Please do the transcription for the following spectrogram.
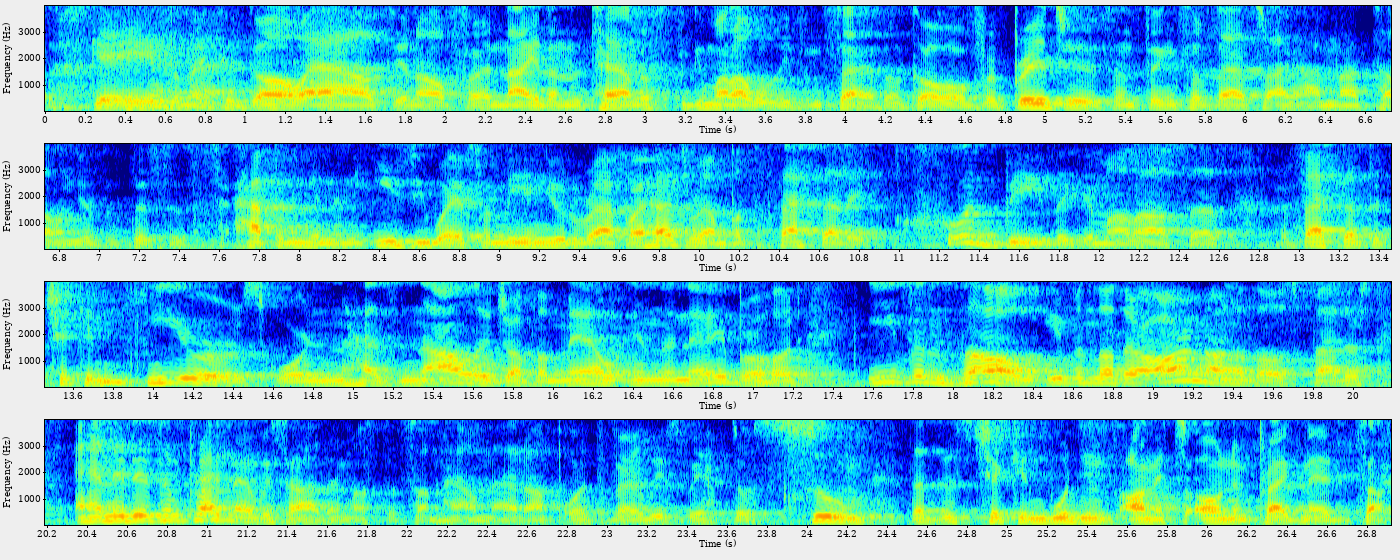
escape and they could go out, you know, for a night on the town. This the Gemara will even say. They'll go over bridges and things of that. So I, I'm not telling you that this is happening in an easy way for me and you to wrap our heads around, but the fact that it could be, the Gemara says, the fact that the chicken hears or has knowledge of a male in the neighborhood, even though, even though there are none of those feathers, and it is impregnated, we say, oh, they must have somehow met up, or at the very least, we have to assume that this chicken wouldn't on its own impregnate itself.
